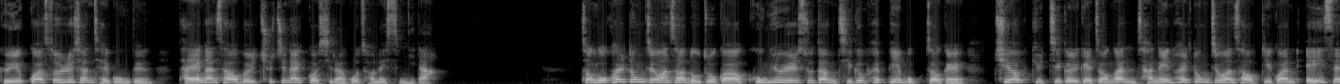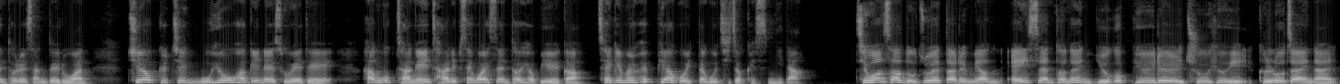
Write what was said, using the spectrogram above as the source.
교육과 솔루션 제공 등 다양한 사업을 추진할 것이라고 전했습니다. 전국활동지원사 노조가 공휴일 수당 지급 회피 목적에 취업 규칙을 개정한 장애인 활동지원 사업기관 A센터를 상대로 한 취업 규칙 무효 확인 해소에 대해 한국장애인 자립생활센터 협의회가 책임을 회피하고 있다고 지적했습니다. 지원사 노조에 따르면 A센터는 유급 휴일을 주 휴일, 근로자의 날,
